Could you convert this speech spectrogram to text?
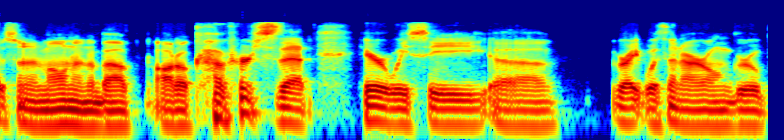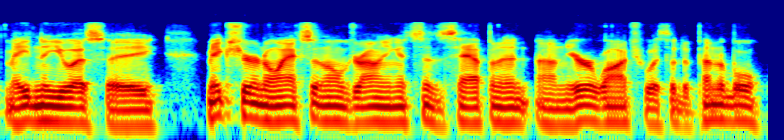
pissing and moaning about auto covers, that here we see uh, right within our own group, made in the USA. Make sure no accidental drowning incidents happen on your watch with a dependable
